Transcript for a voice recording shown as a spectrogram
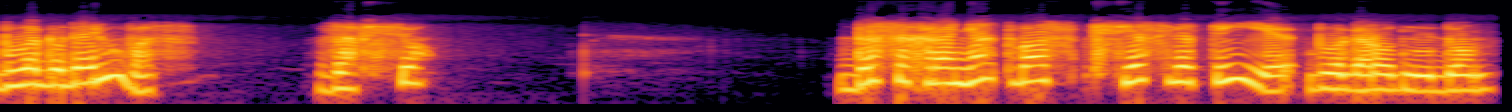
Благодарю вас за все. Да сохранят вас все святые, благородный Дон,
